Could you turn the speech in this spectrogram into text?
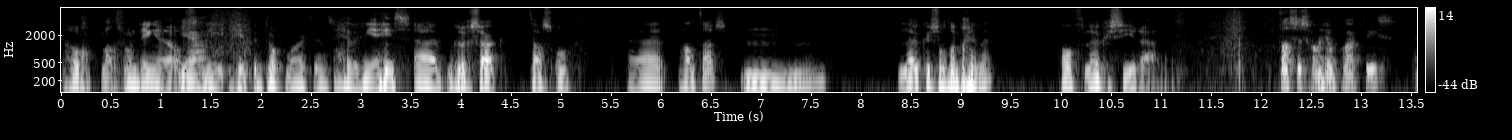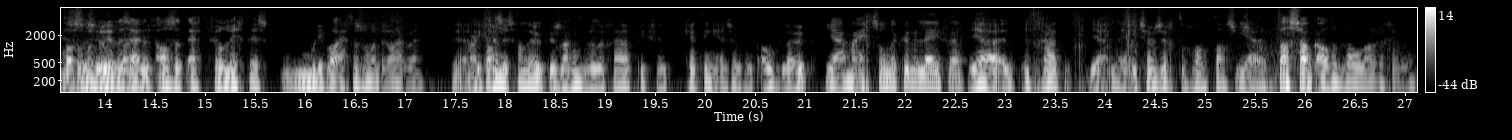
hoge platform dingen of Ja. van die hippe Doc Martens. Heb ik niet eens. Eh, rugzak, tas of eh, handtas. Mhm. Leuke zonnebrillen of leuke sieraden. Tas is gewoon heel praktisch. Tas zonnebrillen zijn, als het echt veel licht is, moet ik wel echt een zonnebril hebben. Ja, Maar ik vind is gewoon leuke zonnebrillen gaaf. Ik vind kettingen en zo vind ik ook leuk. Ja, maar echt zonder kunnen leven. Ja, het, het gaat... Ja, nee, ik zou zeggen toch wel een tas of Ja, zo. tas zou ik altijd wel nodig hebben.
